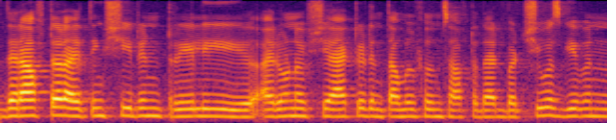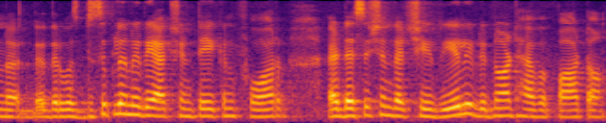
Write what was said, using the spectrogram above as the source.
Thereafter i think she didn't really i don't know if she acted in tamil films after that but she was given uh, there was disciplinary action taken for a decision that she really did not have a part on.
